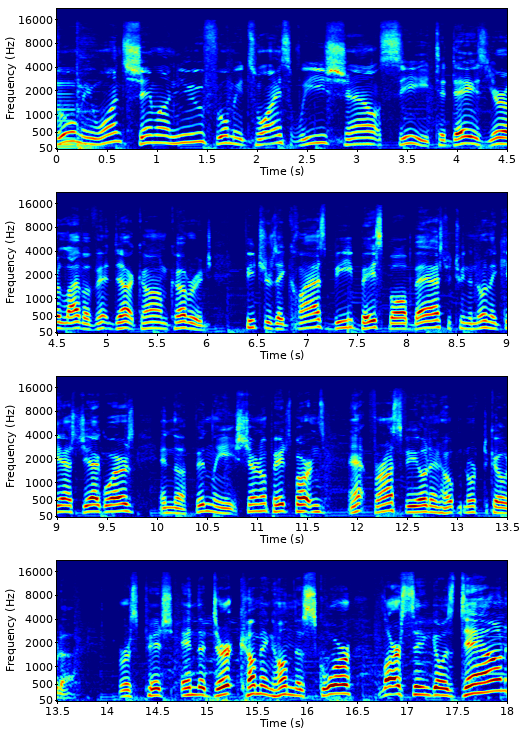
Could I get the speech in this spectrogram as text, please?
Fool me once, shame on you. Fool me twice, we shall see. Today's YourLiveEvent.com coverage features a Class B baseball bash between the Northern Cass Jaguars and the Finley Sharon Page Spartans at Frost Field in Hope, North Dakota. First pitch in the dirt, coming home the score. Larson goes down.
